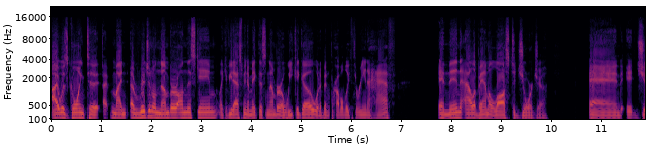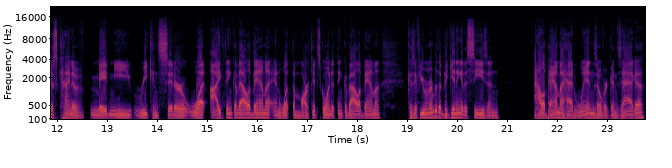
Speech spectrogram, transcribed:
I was going to, uh, my original number on this game, like if you'd asked me to make this number a week ago, would have been probably three and a half. And then Alabama lost to Georgia and it just kind of made me reconsider what I think of Alabama and what the market's going to think of Alabama. Because if you remember the beginning of the season, Alabama had wins over Gonzaga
